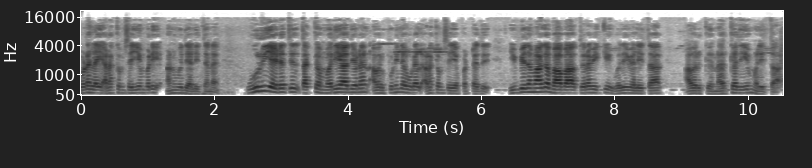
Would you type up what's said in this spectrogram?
உடலை அடக்கம் செய்யும்படி அனுமதி அளித்தனர். உரிய இடத்தில் தக்க மரியாதையுடன் அவர் புனித உடல் அடக்கம் செய்யப்பட்டது. இவ்விதமாக பாபா துறவிக்கு உதவி அளித்தார். அவருக்கு நற்கதியும் அளித்தார்.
